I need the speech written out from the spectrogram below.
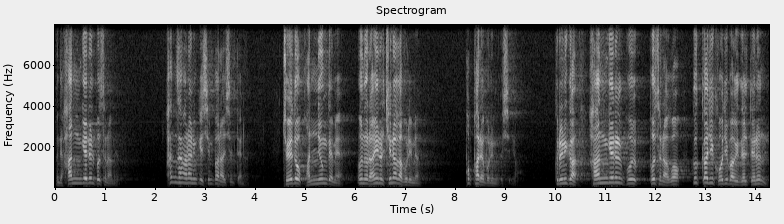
근데 한계를 벗어나면 항상 하나님께 심판하실 때는 죄도 관용됨에 어느 라인을 지나가 버리면 폭발해 버리는 것이에요. 그러니까 한계를 벗어나고 끝까지 고집하게 될 때는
